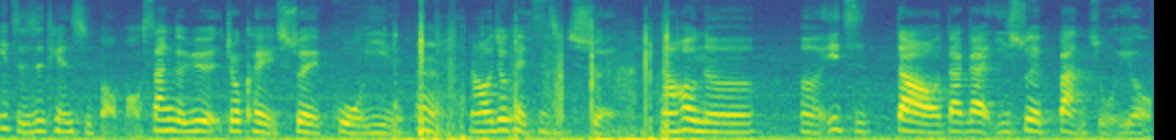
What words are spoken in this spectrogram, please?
一直是天使宝宝，三个月就可以睡过夜，嗯，然后就可以自己睡，然后呢，呃，一直到大概一岁半左右，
